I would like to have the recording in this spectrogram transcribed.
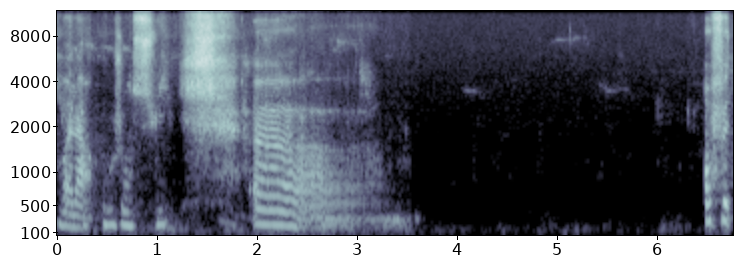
Voilà, où j'en suis. En fait,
